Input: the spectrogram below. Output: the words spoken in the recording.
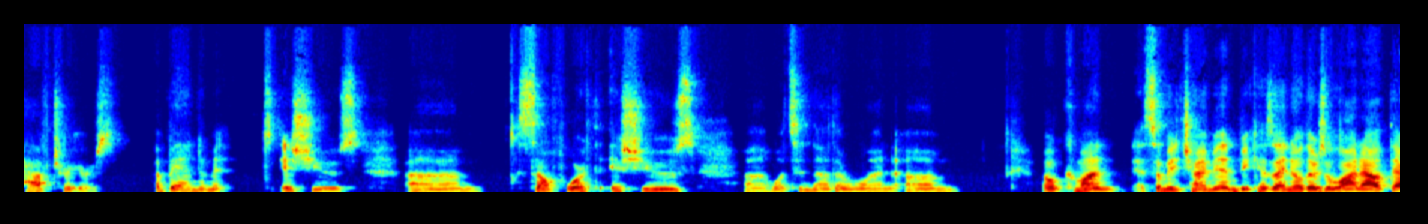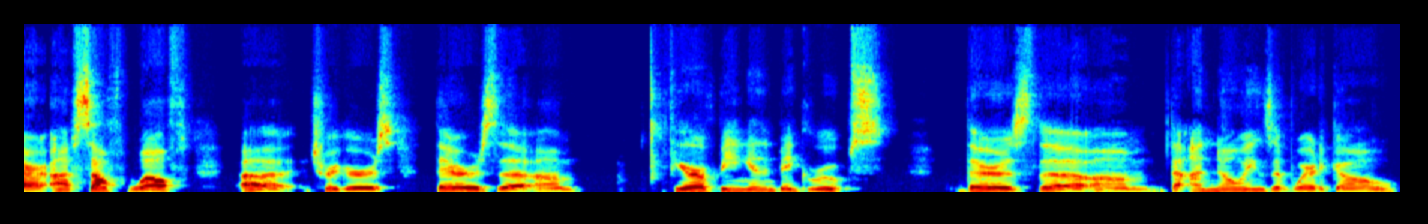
have triggers, abandonment issues, um, self worth issues. Uh, what's another one? Um, oh, come on, somebody chime in because I know there's a lot out there. Uh, self wealth uh, triggers. There's the um, fear of being in big groups. There's the um, the unknowings of where to go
